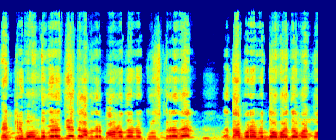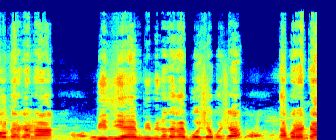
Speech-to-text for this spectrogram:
ফ্যাক্টরি বন্ধ করে দিয়ে তাহলে আমাদের পাওনা দাওনা ক্লোজ করে দেন। তারপর আমরা দফায় দফায় কলকারখানা বিজিএম বিভিন্ন জায়গায় পয়সা পয়সা তারপর একটা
